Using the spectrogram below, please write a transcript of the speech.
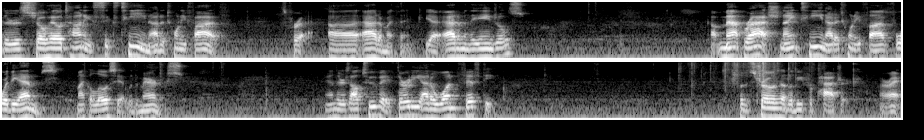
There's Shohei Ohtani, 16 out of 25. It's for uh, Adam, I think. Yeah, Adam and the Angels. Got Matt Brash, 19 out of 25 for the M's. Michael Losia with the Mariners. And there's Altuve, 30 out of 150. For the Stros, that'll be for Patrick. All right,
